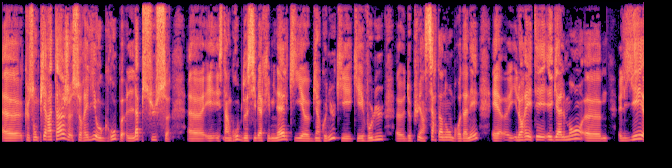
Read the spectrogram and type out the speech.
euh, que son piratage serait lié au groupe Lapsus. et, c'est un groupe de cybercriminels qui est bien connu, qui, qui évolue depuis un certain nombre d'années. Et il aurait été également lié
